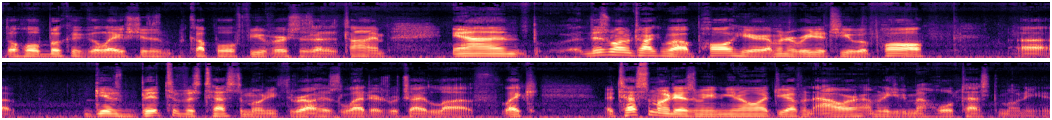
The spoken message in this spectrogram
the whole book of Galatians, a couple, few verses at a time. And this is what I'm talking about. Paul here. I'm going to read it to you, but Paul uh, gives bits of his testimony throughout his letters, which I love. Like a testimony doesn't mean you know what. Do you have an hour? I'm going to give you my whole testimony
